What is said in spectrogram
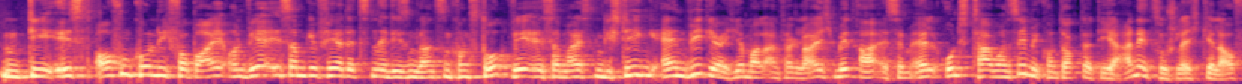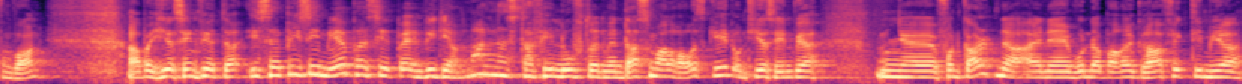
die ist offenkundig vorbei. Und wer ist am gefährdetsten in diesem ganzen Konstrukt? Wer ist am meisten gestiegen? Nvidia, hier mal ein Vergleich mit ASML und Taiwan Semiconductor, die ja auch nicht so schlecht gelaufen waren. Aber hier sehen wir, da ist ein bisschen mehr passiert bei Nvidia. Mann, ist da viel Luft drin, wenn wenn das mal rausgeht, und hier sehen wir äh, von Gartner eine wunderbare Grafik, die mir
